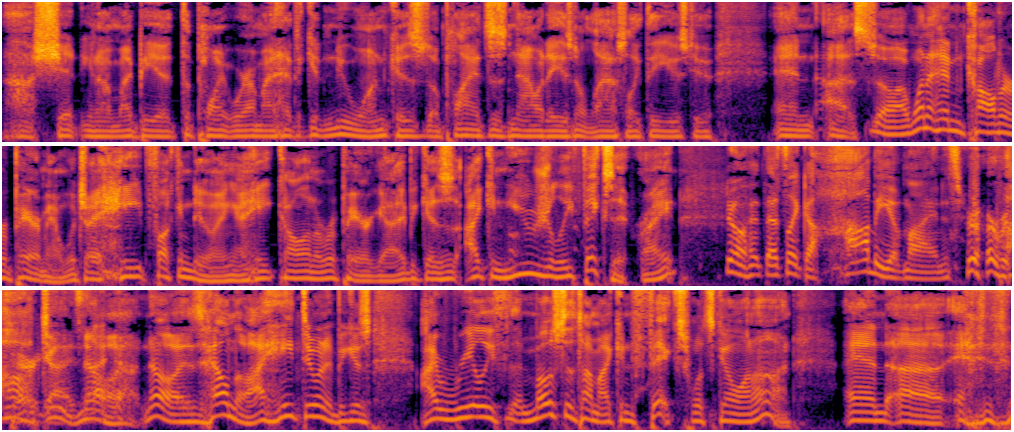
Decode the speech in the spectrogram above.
ah, shit, you know, it might be at the point where I might have to get a new one because appliances nowadays don't last like they used to. And, uh, so I went ahead and called a repairman, which I hate fucking doing. I hate calling a repair guy because I can usually fix it, right? No, that's like a hobby of mine. Is repair Oh, dude, guys. no, uh, no, as hell no. I hate doing it because I really, th- most of the time I can fix what's going on. And, uh, and,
